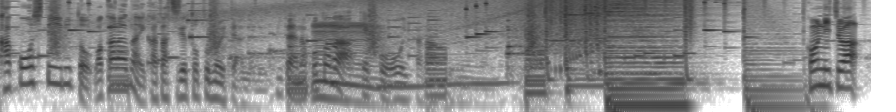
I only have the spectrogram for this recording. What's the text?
加工しているとわからない形で整えてあげるみたいなことが結構多いかなと。こんにちは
